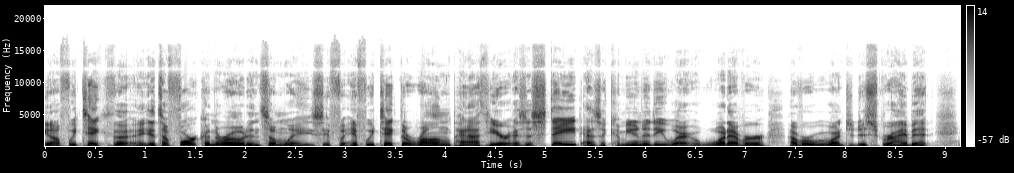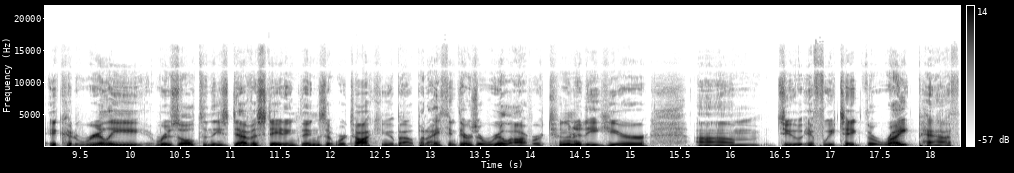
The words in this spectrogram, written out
you know, if we take the, it's a fork in the road in some ways. If if we take the wrong path here as a state, as a community, where whatever, however we want to describe it, it could really result in these devastating things that we're talking about. But I think there's a real opportunity here um, to, if we take the right path,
